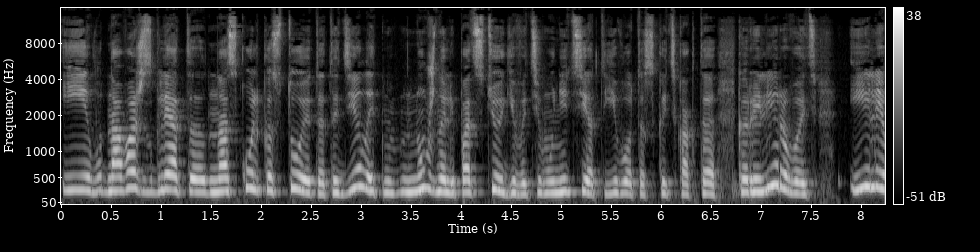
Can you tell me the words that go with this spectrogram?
И на ваш взгляд, насколько стоит это делать? Нужно ли подстегивать иммунитет, его, так сказать, как-то коррелировать? Или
